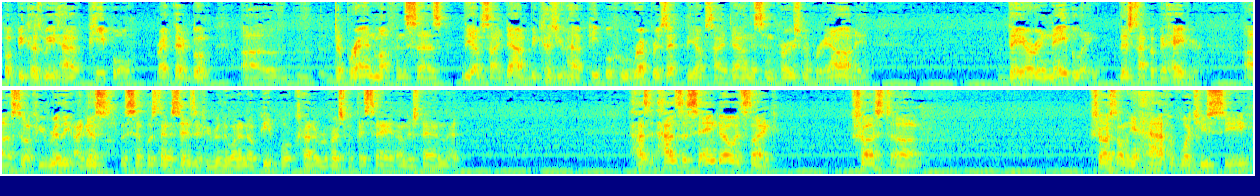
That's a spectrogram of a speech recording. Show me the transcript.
But because we have people right there, boom, uh, the brand muffin says the upside down. Because you have people who represent the upside down, this inversion of reality, they are enabling this type of behavior. Uh, so if you really, I guess the simplest thing to say is if you really want to know people, try to reverse what they say and understand that. How's, how's the saying go? It's like trust. Uh, trust only half of what you see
